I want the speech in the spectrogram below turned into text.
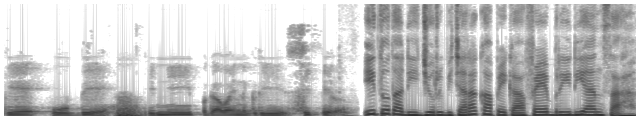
GUB, ini pegawai negeri sipil. Itu tadi juru bicara KPK Febri Diansah.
